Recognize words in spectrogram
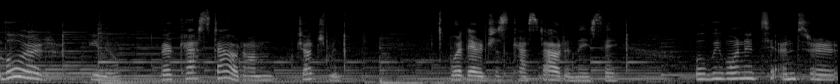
Lord, you know, they're cast out on judgment, or they're just cast out and they say, Well, we wanted to enter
